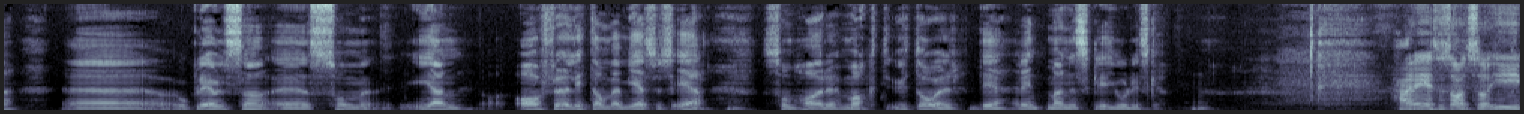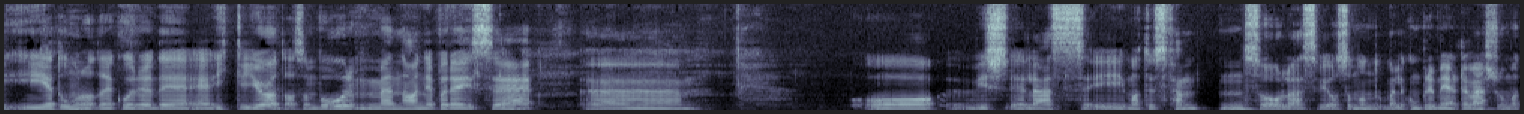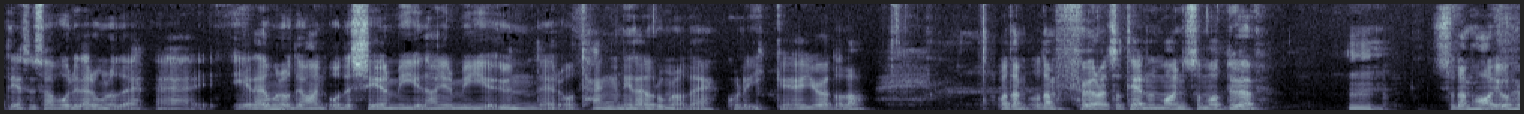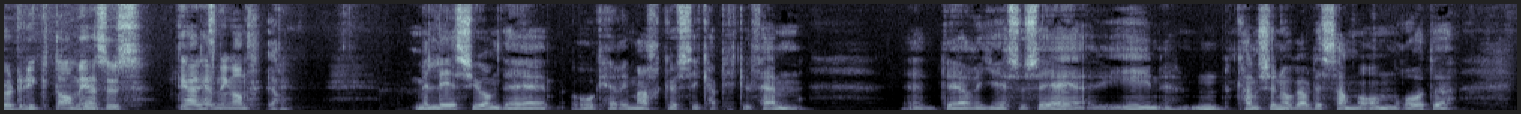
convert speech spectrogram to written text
eh, opplevelser, eh, som igjen avslører litt om hvem Jesus er, som har makt utover det rent menneskelige jordiske. Her er Jesus altså i, i et område hvor det er ikke jøder som bor, men han er på reise. øh, Og vi leser I Matteus 15 så leser vi også noen veldig komprimerte vers om at Jesus har vært i det området. Eh, i det området han, Og det skjer mye. Han gjør mye under og tegn i det området hvor det ikke er jøder. da. Og de, og de fører altså til en mann som var døv. Mm. Så de har jo hørt rykter om Jesus, de her hedningene. Ja. Vi leser jo om det òg her i Markus i kapittel 5, eh, der Jesus er i kanskje noe av det samme området.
